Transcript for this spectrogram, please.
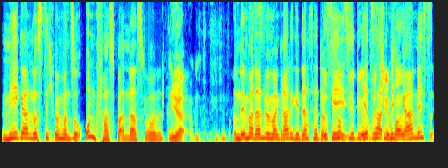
mega lustig, wenn man so unfassbar nass wurde. ja. Und immer dann, wenn man gerade gedacht hat, okay, jetzt hat mich gar nichts Äh,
